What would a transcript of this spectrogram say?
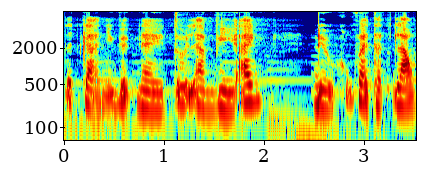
Tất cả những việc này tôi làm vì anh Đều không phải thật lòng.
